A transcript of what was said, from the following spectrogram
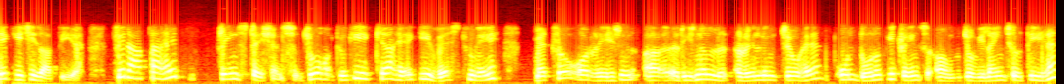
एक ये चीज़ आती है। फिर आता है ट्रेन स्टेशन जो क्योंकि क्या है कि वेस्ट में मेट्रो और रीजन, रीजनल रेल लिंक जो है उन दोनों की ट्रेन जो वी लाइन चलती है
